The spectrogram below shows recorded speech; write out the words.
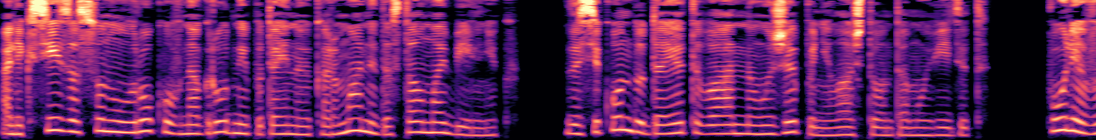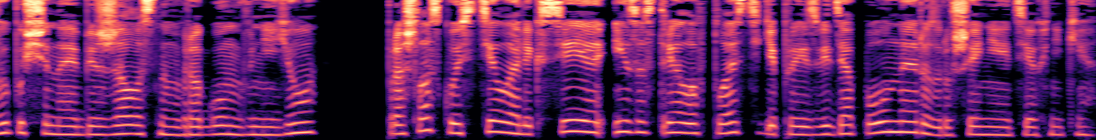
Алексей засунул руку в нагрудный потайной карман и достал мобильник. За секунду до этого Анна уже поняла, что он там увидит. Пуля, выпущенная безжалостным врагом в нее, прошла сквозь тело Алексея и застряла в пластике, произведя полное разрушение техники.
